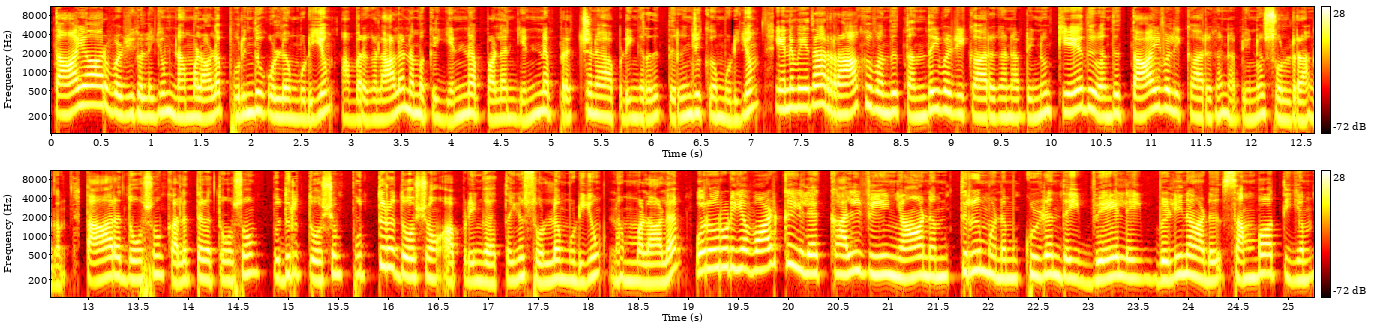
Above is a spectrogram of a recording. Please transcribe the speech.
தாயார் வழிகளையும் நம்மளால் புரிந்து கொள்ள முடியும். அவர்களால் நமக்கு என்ன பலன் என்ன பிரச்சனை அப்படிங்கிறது தெரிஞ்சுக்க முடியும். எனவே தான் ராகு வந்து தந்தை வழிக்காரகன் அப்படின்னும் கேது வந்து தாய் வழிக்காரகன் அப்படின்னு சொல்கிறாங்க தார தோஷம் கலத்திர தோஷம் புதிர் தோஷம் புத்திர தோஷம் அப்படிங்கிறதையும் சொல்ல முடியும் நம்மளால். ஒருவருடைய வாழ்க்கையில் கல்வி ஞானம் திருமணம் குழந்தை வேலை வெளிநாடு சம்பாத்தியம்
